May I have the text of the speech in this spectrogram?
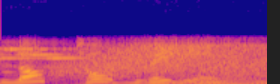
Blog Talk Radio.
